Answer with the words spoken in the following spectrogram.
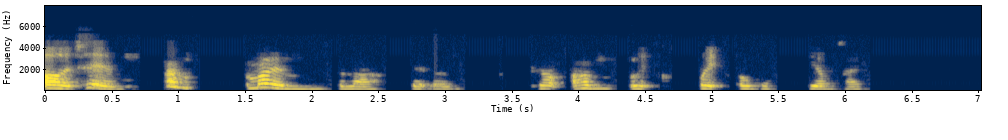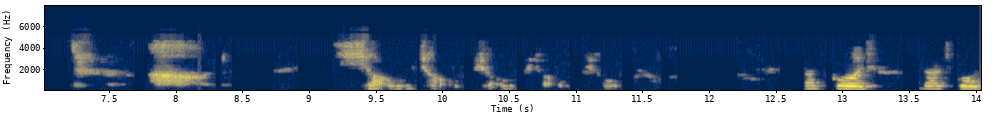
Oh, it's him. I'm, am I in the last bit then? No, um, wait, wait, over the other side. That's good. That's good.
